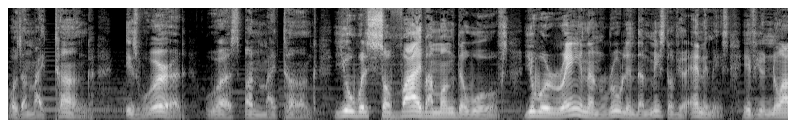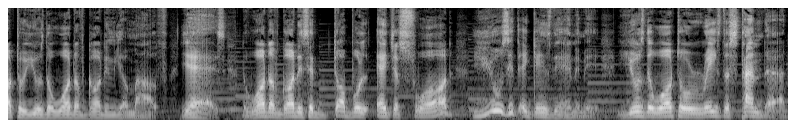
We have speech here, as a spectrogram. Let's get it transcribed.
was on my tongue. His word was on my tongue. You will survive among the wolves. You will reign and rule in the midst of your enemies if you know how to use the word of God in your mouth. Yes, the word of God is a double edged sword. Use it against the enemy. Use the word to raise the standard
